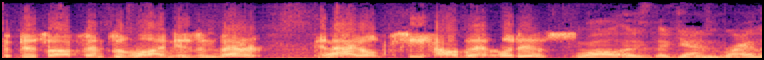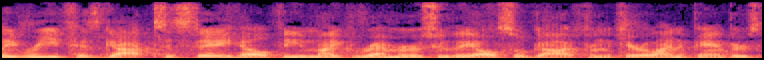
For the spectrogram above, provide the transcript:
if this offensive line isn't better. And I don't see how the hell it is. Well, again, Riley Reiff has got to stay healthy. Mike Remmers, who they also got from the Carolina Panthers,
